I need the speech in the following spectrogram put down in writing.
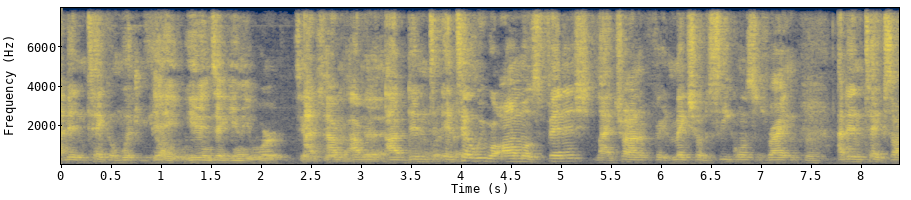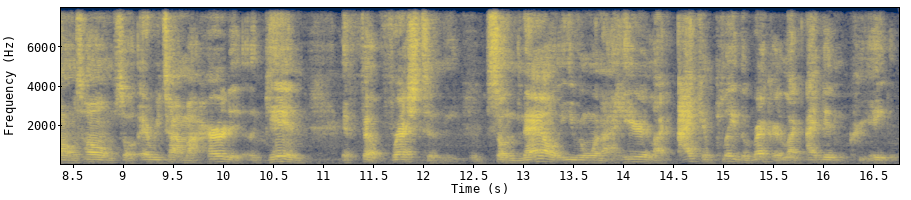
I didn't take them with me. Yeah, home. he, he didn't take any work. To, I, I, I, I didn't until we were almost finished, like trying to fi- make sure the sequence was right. Mm-hmm. I didn't take songs home, so every time I heard it again, it felt fresh to me. Mm-hmm. So now, even when I hear it, like I can play the record like I didn't create it,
